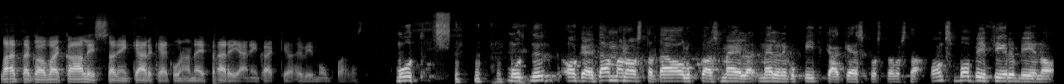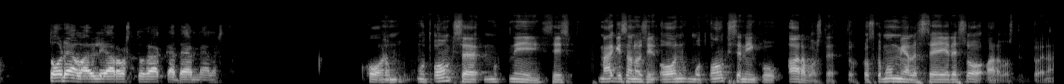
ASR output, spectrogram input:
Laittakoon vaikka Alissonin kärkeä, kunhan ei pärjää, niin kaikki on hyvin mun puolesta. Mutta mut nyt, okei, okay, tämä nosto, tämä on ollut myös meillä, meillä niinku pitkää keskustelusta. Onko Bobby Firmino todella yliarvostettu hyökkää teidän mielestä? On. No, mutta onko se, mut niin, siis mäkin sanoisin on, mutta onko se niinku arvostettu? Koska mun mielestä se ei edes ole arvostettu enää.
